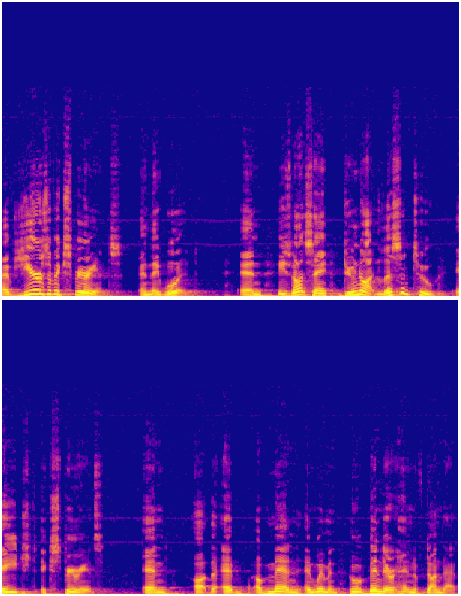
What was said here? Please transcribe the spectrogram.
have years of experience, and they would. And he's not saying, do not listen to aged experience and uh, of men and women who have been there and have done that.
